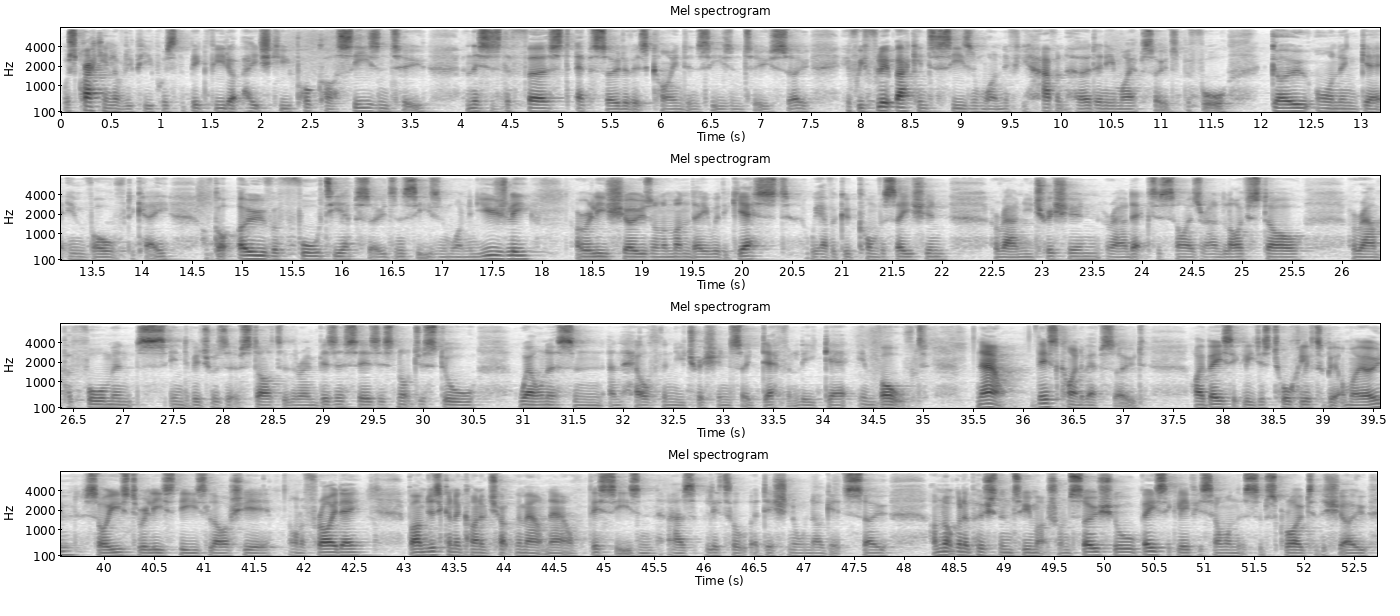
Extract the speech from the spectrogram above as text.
What's cracking, lovely people, is the Big Feed Up HQ podcast season two, and this is the first episode of its kind in season two. So, if we flip back into season one, if you haven't heard any of my episodes before, go on and get involved, okay? I've got over 40 episodes in season one, and usually I release shows on a Monday with a guest. We have a good conversation around nutrition, around exercise, around lifestyle around performance, individuals that have started their own businesses. It's not just all wellness and, and health and nutrition, so definitely get involved. Now, this kind of episode, I basically just talk a little bit on my own. So I used to release these last year on a Friday, but I'm just going to kind of chuck them out now this season as little additional nuggets. So I'm not going to push them too much on social. Basically, if you're someone that's subscribed to the show,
